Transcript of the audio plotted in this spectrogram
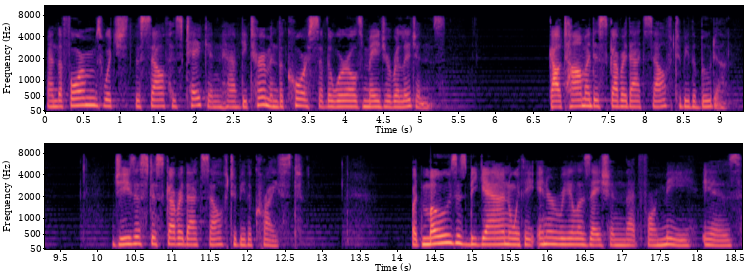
And the forms which the self has taken have determined the course of the world's major religions. Gautama discovered that self to be the Buddha. Jesus discovered that self to be the Christ. But Moses began with the inner realization that for me is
